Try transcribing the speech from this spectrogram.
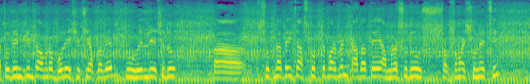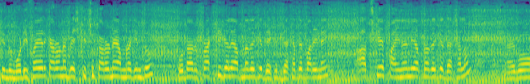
এতদিন কিন্তু আমরা বলে এসেছি আপনাদের টু হুইল দিয়ে শুধু শুকনাতেই চাষ করতে পারবেন, কাদাতে আমরা শুধু সবসময় শুনেছি, কিন্তু মডিফাইয়ের কারণে, বেশ কিছু কারণে আমরা কিন্তু ওটার প্র্যাকটিক্যালি আপনাদেরকে দেখে, দেখাতে পারি নাই। আজকে ফাইনালি আপনাদেরকে দেখালাম এবং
